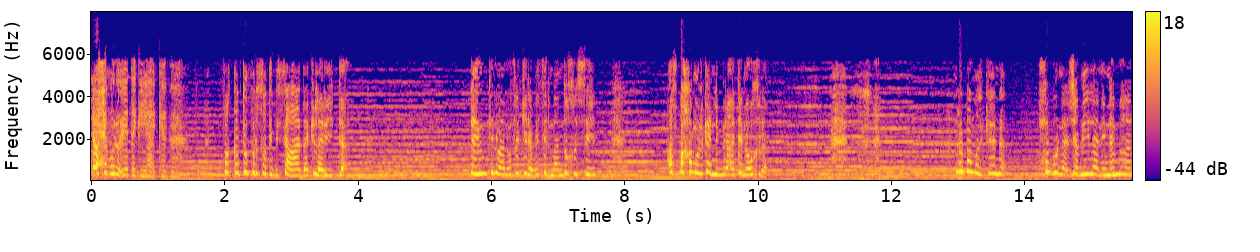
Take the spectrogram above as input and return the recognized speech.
لا أحب رؤيتك هكذا. فقدت فرصتي بالسعادة كلاريتا. لا يمكن أن أفكر بفرناندو خوسيه أصبح ملكا لامرأة أخرى. ربما كان حبنا جميلا إنما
